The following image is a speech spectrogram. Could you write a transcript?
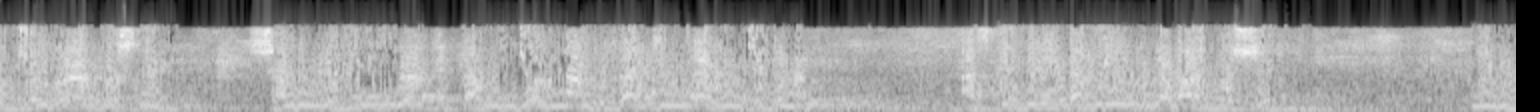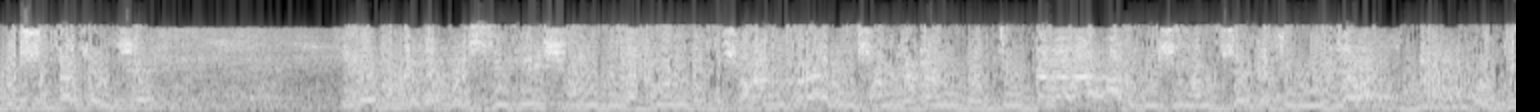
উজ্জ্বল করার প্রশ্নে স্বামী বিবেকানন্দ একটা উজ্জ্বল নাম তার চিন্তা এবং চেতনা। আজকের দিনে দাঁড়িয়ে গোটা ভারতবর্ষে যে বিভৎসতা চলছে, এরকম একটা পরিস্থিতি স্বামী বিবেকানন্দকে স্মরণ করা এবং স্বামী বিবেকানন্দের চিন্তাধারা আরও বেশি মানুষের কাছে নিয়ে যাওয়া অতি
